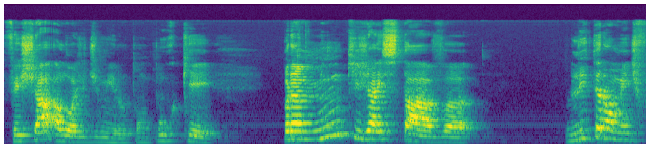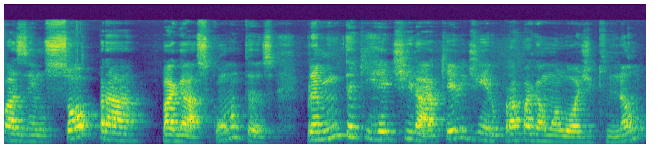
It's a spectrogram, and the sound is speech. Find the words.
fechar a loja de Middleton, porque para mim que já estava literalmente fazendo só para pagar as contas, para mim ter que retirar aquele dinheiro para pagar uma loja que não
